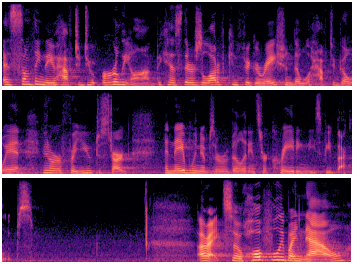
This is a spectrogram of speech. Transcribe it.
is something that you have to do early on because there's a lot of configuration that will have to go in in order for you to start enabling observability and start creating these feedback loops. All right, so hopefully by now,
